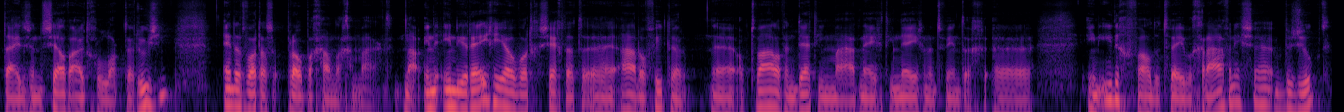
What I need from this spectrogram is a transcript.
tijdens een zelf uitgelokte ruzie. En dat wordt als propaganda gemaakt. Nou, in, in die regio wordt gezegd dat Adolf Hitler op 12 en 13 maart 1929 in ieder geval de twee begrafenissen bezoekt.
